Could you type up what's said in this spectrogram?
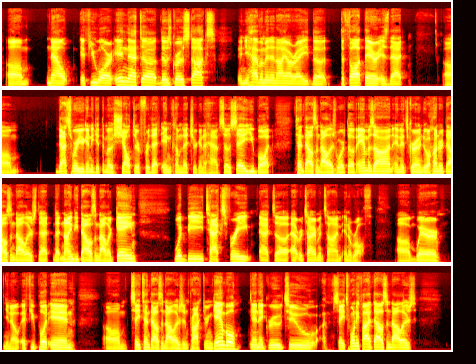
Um, now, if you are in that uh, those growth stocks and you have them in an IRA, the the thought there is that um, that's where you're going to get the most shelter for that income that you're going to have. So, say you bought ten thousand dollars worth of Amazon and it's grown to a hundred thousand dollars. That that ninety thousand dollar gain would be tax free at uh, at retirement time in a Roth, um, where you know if you put in um, say ten thousand dollars in Procter and Gamble, and it grew to uh, say twenty five thousand dollars,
